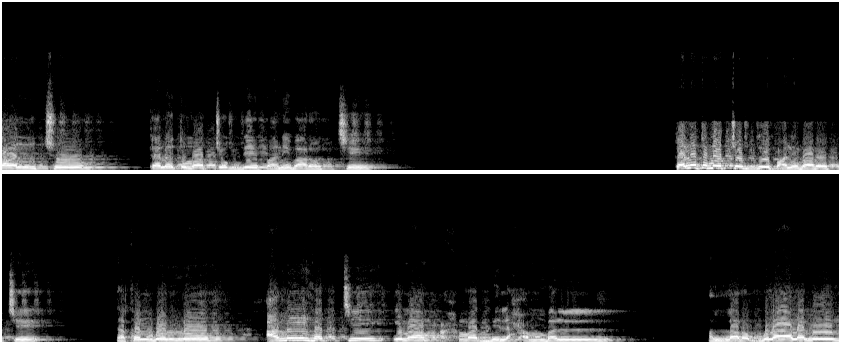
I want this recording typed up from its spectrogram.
কাঁদছো? কেন তোমার চোখ দিয়ে পানি বার হচ্ছে? কেন তোমার চোখ দিয়ে পানি বার হচ্ছে? তখন বলল আমি হচ্ছি ইমাম আহমদ বিল হাম্বাল। আল্লাহ রব্বুল আলামিন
